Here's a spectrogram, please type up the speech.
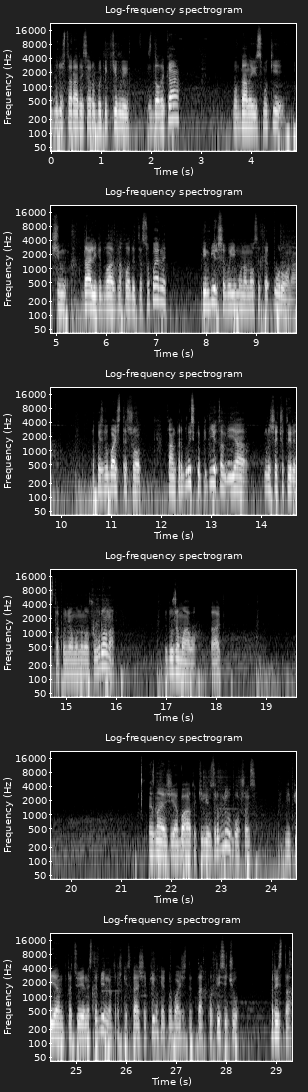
і буду старатися робити кіли здалека. Бо в даної смоки, чим далі від вас знаходиться суперник, тим більше ви йому наносите урона. Якось ви бачите, що Хантер близько під'їхав, і я лише 400 по ньому наношу урона. Це дуже мало, так. Не знаю, чи я багато кілів зроблю, бо щось VPN працює нестабільно, трошки скаче пінг, як ви бачите. Так, по 1300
